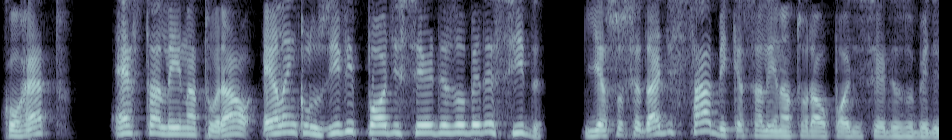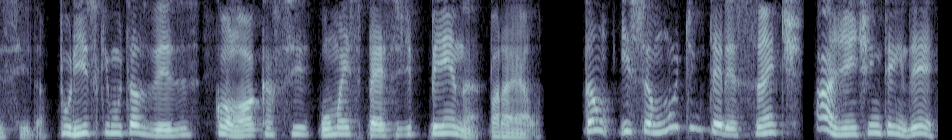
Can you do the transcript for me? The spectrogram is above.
correto? Esta lei natural, ela inclusive pode ser desobedecida. E a sociedade sabe que essa lei natural pode ser desobedecida. Por isso que muitas vezes coloca-se uma espécie de pena para ela. Então, isso é muito interessante a gente entender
